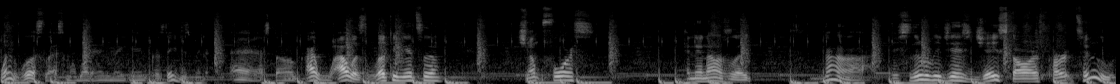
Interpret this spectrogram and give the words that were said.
when was last time I bought an anime game? Because they just been ass dog. I I was looking into Jump Force, and then I was like, Nah, it's literally just J Stars Part 2.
